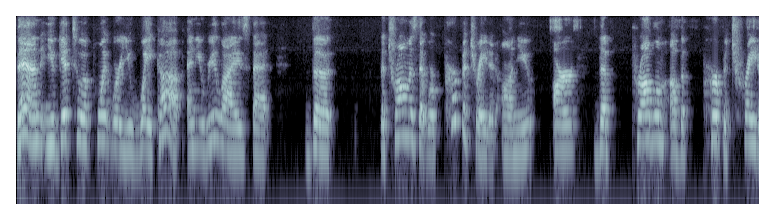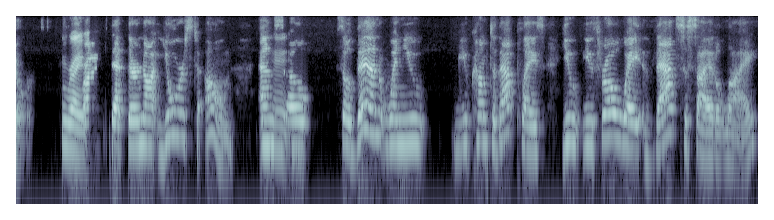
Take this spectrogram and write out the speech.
then you get to a point where you wake up and you realize that the the traumas that were perpetrated on you are the problem of the perpetrator right Right. that they're not yours to own and Mhm. so so then when you you come to that place you you throw away that societal lie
